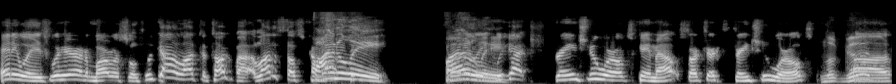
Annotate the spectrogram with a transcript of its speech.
Anyways, we're here on the Marvelous ones. We got a lot to talk about. A lot of stuff's coming. out. Finally, finally, finally. we got Strange New Worlds came out. Star Trek Strange New Worlds. Look good. Uh,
